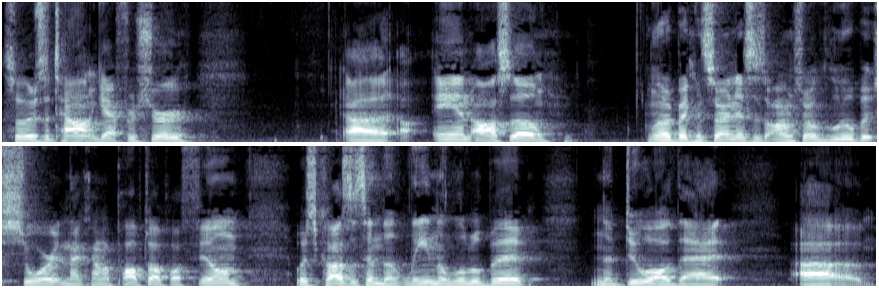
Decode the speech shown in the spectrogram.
so there's a talent gap for sure. Uh, and also, another big concern is his arms are a little bit short, and that kind of popped off on film, which causes him to lean a little bit and to do all that. Uh,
